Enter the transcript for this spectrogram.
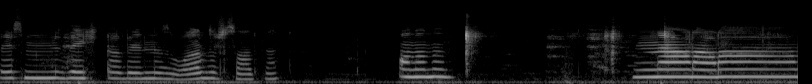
resmimiz değişti haberiniz vardır zaten. Ananın. Na na na.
